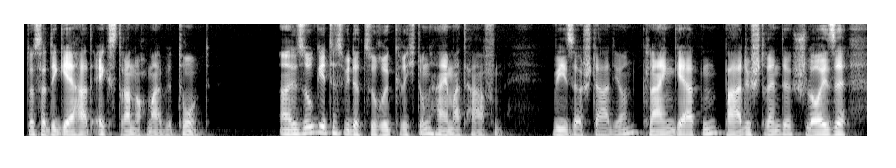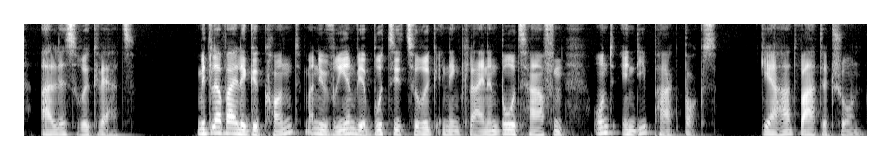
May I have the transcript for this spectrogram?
Das hatte Gerhard extra nochmal betont. Also geht es wieder zurück Richtung Heimathafen. Weserstadion, Kleingärten, Badestrände, Schleuse, alles rückwärts. Mittlerweile gekonnt manövrieren wir Butzi zurück in den kleinen Bootshafen und in die Parkbox. Gerhard wartet schon.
